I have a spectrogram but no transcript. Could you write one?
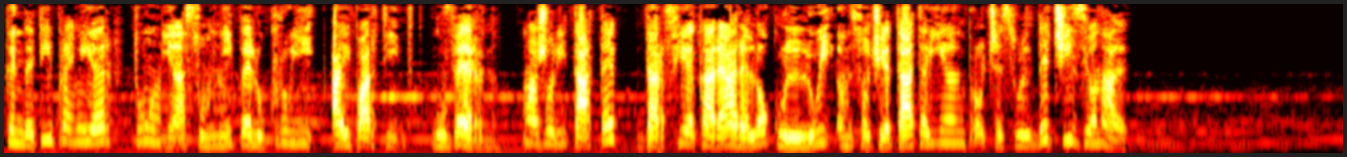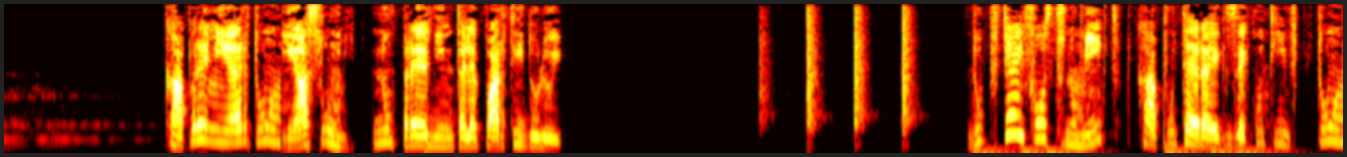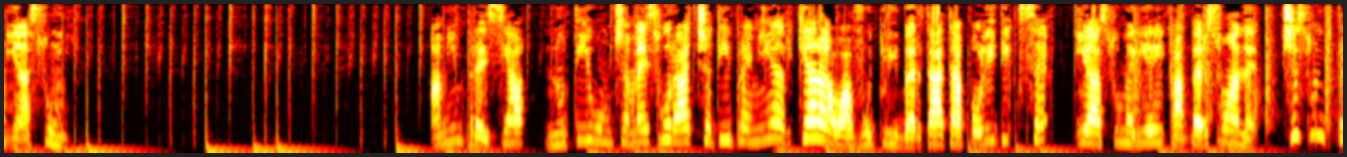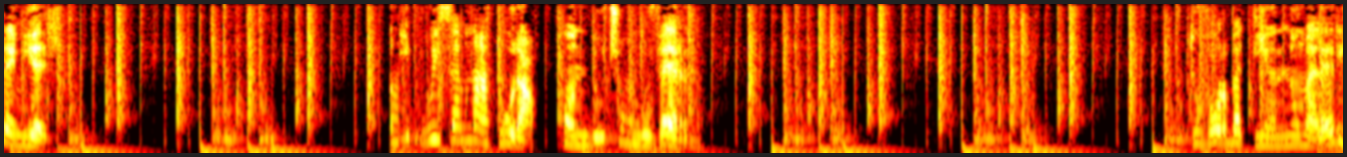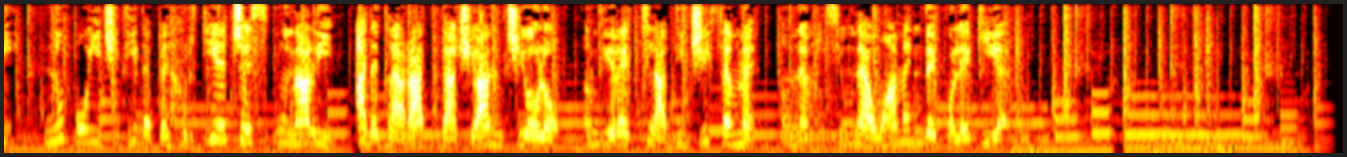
Când eti premier, tu îmi asumi niște lucruri, ai partid, guvern, majoritate, dar fiecare are locul lui în societate și în procesul decizional. Ca premier tu îmi asumi, nu președintele partidului. După ce ai fost numit, ca putere executiv, tu îmi asumi. Am impresia, nu tiu în ce măsură cei premieri chiar au avut libertatea politică să îi asume ei ca persoane, ce sunt premieri. Îi pui semnatura, conduci un guvern. Tu vorbeti în numele RI, nu poți citi de pe hârtie ce spun Ali, a declarat Dacian Ciolo, în direct la DigiFM, în emisiunea Oameni de Colegie.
